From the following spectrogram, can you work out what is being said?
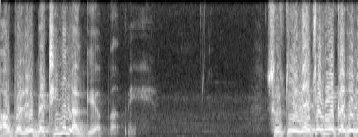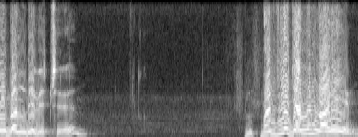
ਆਪ ਭਲੇ ਬੈਠੀ ਨਾ ਲੱਗ ਗਿਆ ਆਪਾਂ ਵੀ। ਸੁਰਤੀ ਲੈ ਚਲੀਏ ਕਜਲੀ ਬੰਦ ਦੇ ਵਿੱਚ। ਬਣ ਜੀਏ ਜਾਣਨ ਵਾਲੇ।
